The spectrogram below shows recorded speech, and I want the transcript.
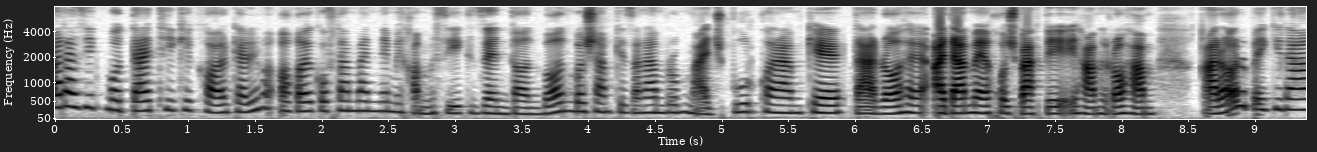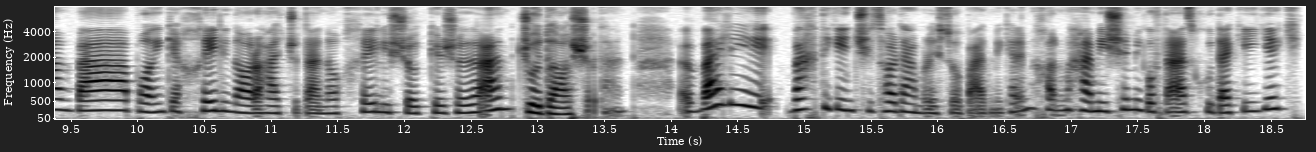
بعد از یک مدتی که کار کردیم آقای گفتم من نمی‌خوام مثل یک زندانبان باشم که زنم رو مجبور کنم که در راه عدم خوشبختی هم راه هم قرار بگیرم و با اینکه خیلی ناراحت شدن و خیلی شوکه شدن جدا شدن. ولی وقتی که این چیزها در مورد صحبت می‌کردیم می‌خوام همیشه می‌گفتن از کودکی یک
